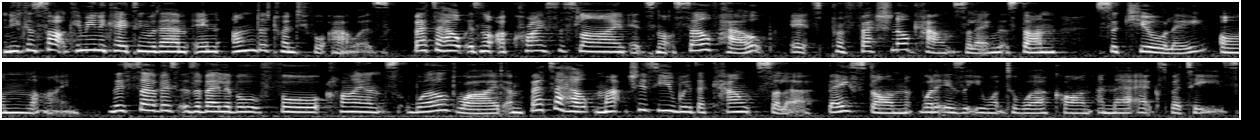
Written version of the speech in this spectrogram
and you can start communicating with them in under 24 hours. BetterHelp is not a crisis line, it's not self help, it's professional counselling that's done securely online. This service is available for clients worldwide, and BetterHelp matches you with a counsellor based on what it is that you want to work on and their expertise.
